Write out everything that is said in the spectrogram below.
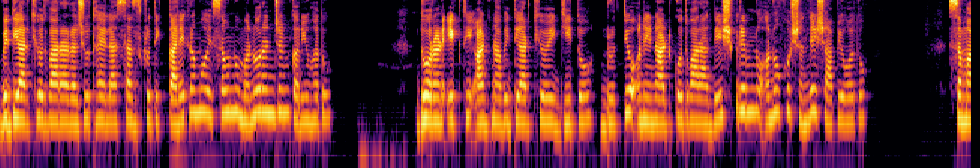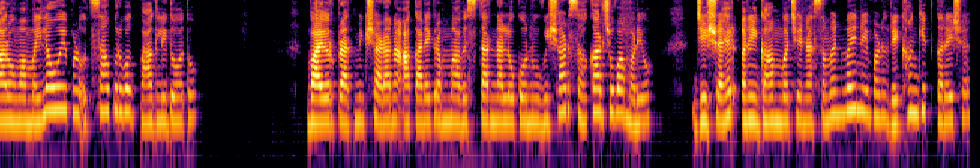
વિદ્યાર્થીઓ દ્વારા રજૂ થયેલા સાંસ્કૃતિક કાર્યક્રમોએ સૌનું મનોરંજન કર્યું હતું. ધોરણ એકથી આઠના વિદ્યાર્થીઓએ ગીતો, નૃત્યો અને નાટકો દ્વારા દેશપ્રેમનો અનોખો સંદેશ આપ્યો હતો. સમારોહમાં મહિલાઓએ પણ ઉત્સાહપૂર્વક ભાગ લીધો હતો. વાયોર પ્રાથમિક શાળાના આ કાર્યક્રમમાં વિસ્તારના લોકોનું વિશાળ સહકાર જોવા મળ્યો, જે શહેર અને ગામ વચ્ચેના સમન્વયને પણ રેખાંકિત કરે છે.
